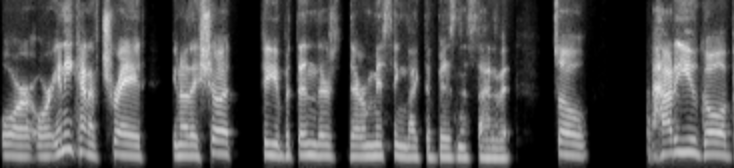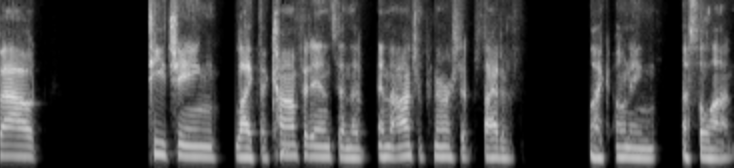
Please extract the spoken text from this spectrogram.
or or any kind of trade, you know, they show it to you, but then there's they're missing like the business side of it. So how do you go about teaching like the confidence and the and the entrepreneurship side of like owning a salon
